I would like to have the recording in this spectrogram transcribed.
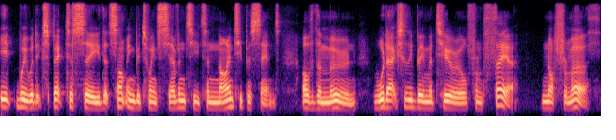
it we would expect to see that something between 70 to 90 percent of the moon would actually be material from Theia, not from Earth.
